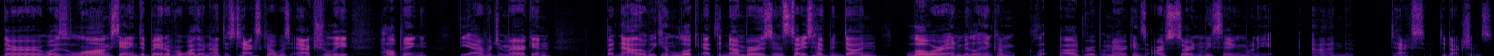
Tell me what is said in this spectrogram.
There was long standing debate over whether or not this tax cut was actually helping the average American. But now that we can look at the numbers and studies have been done, lower and middle income uh, group Americans are certainly saving money on tax deductions.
